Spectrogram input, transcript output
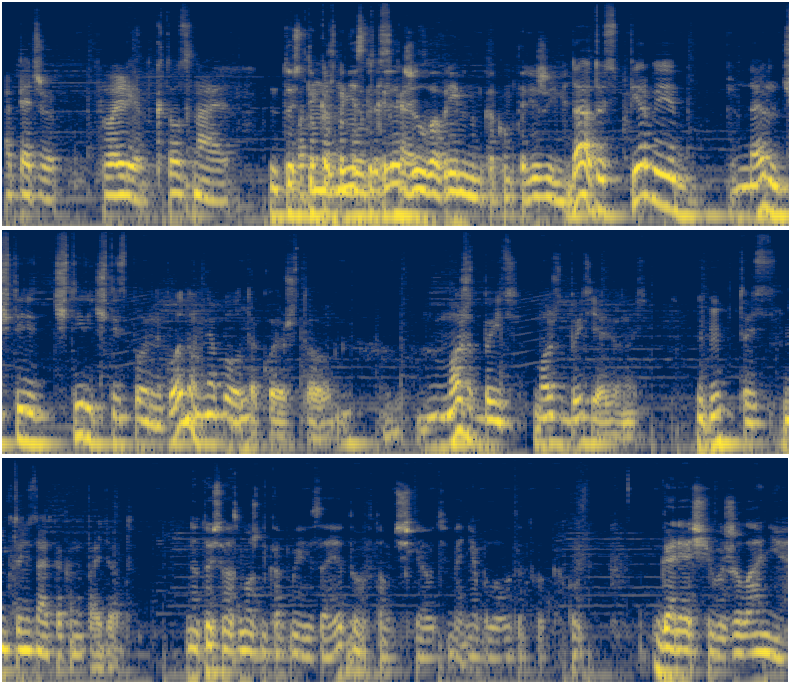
опять же, блин, кто знает. Ну, то есть Потом ты как бы несколько лет жил во временном каком-то режиме. Да, то есть первые, наверное, 4-4,5 года у меня было такое, что может быть, может быть, я вернусь. Мгм. То есть никто не знает, как оно пойдет. Ну, то есть, возможно, как бы из-за этого, в том числе, у тебя не было вот этого какого-то горящего желания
